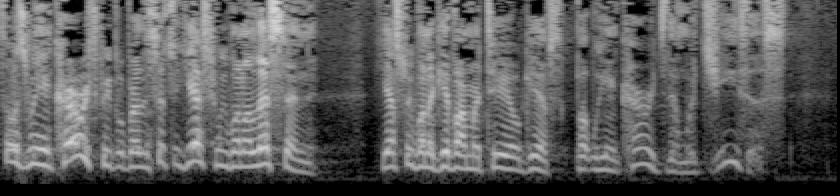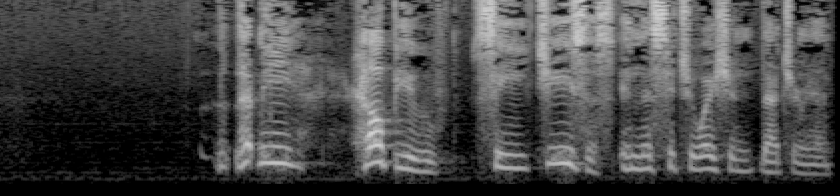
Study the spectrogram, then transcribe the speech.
So as we encourage people, brothers and sisters, yes, we want to listen. Yes, we want to give our material gifts, but we encourage them with Jesus. Let me help you see Jesus in this situation that you're in.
